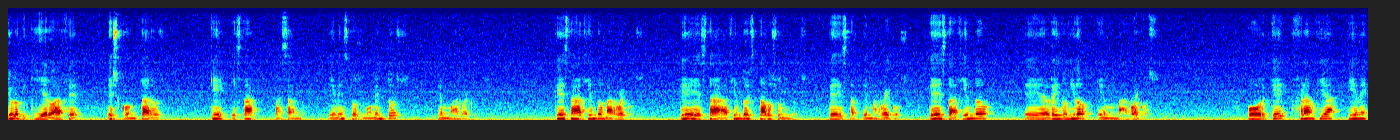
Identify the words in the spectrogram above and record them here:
yo lo que quiero hacer es contaros qué está pasando en estos momentos en Marruecos. ¿Qué está haciendo Marruecos? ¿Qué está haciendo Estados Unidos? ¿Qué está en Marruecos? ¿Qué está haciendo eh, el Reino Unido en Marruecos? ¿Por qué Francia tiene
